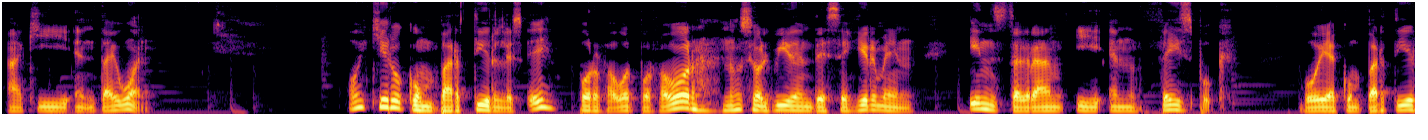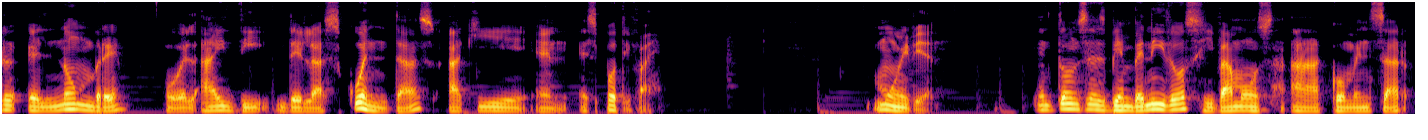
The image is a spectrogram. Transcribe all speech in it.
aquí en Taiwán. Hoy quiero compartirles, eh, por favor, por favor, no se olviden de seguirme en Instagram y en Facebook. Voy a compartir el nombre o el ID de las cuentas aquí en Spotify. Muy bien. Entonces, bienvenidos y vamos a comenzar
